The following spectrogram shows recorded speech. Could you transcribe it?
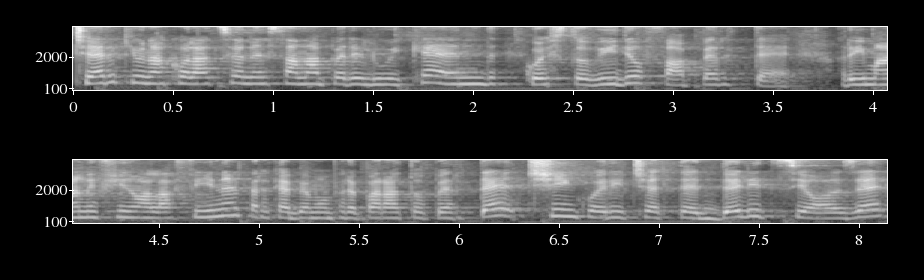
Cerchi una colazione sana per il weekend? Questo video fa per te. Rimani fino alla fine perché abbiamo preparato per te 5 ricette deliziose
